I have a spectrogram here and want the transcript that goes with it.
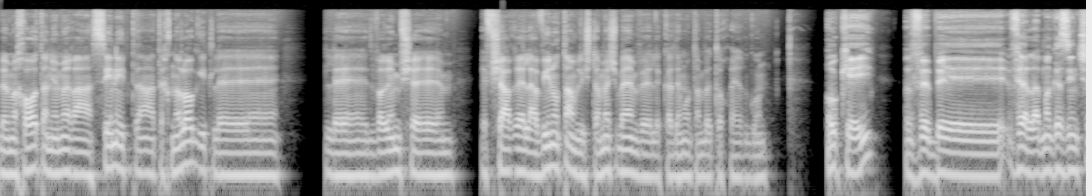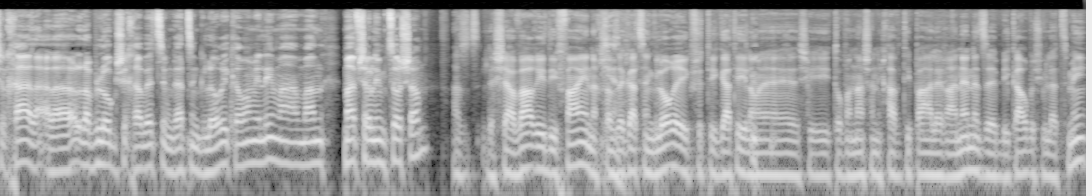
במרכאות אני אומר הסינית הטכנולוגית. לדברים שאפשר להבין אותם, להשתמש בהם ולקדם אותם בתוך הארגון. אוקיי, וב... ועל המגזין שלך, על, על, על הבלוג שלך בעצם, Guts and Glory, כמה מילים, מה, מה, מה אפשר למצוא שם? אז לשעבר Redefine, עכשיו כן. זה Guts and Glory, פשוט הגעתי לאיזושהי תובנה שאני חייב טיפה לרענן את זה, בעיקר בשביל עצמי.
